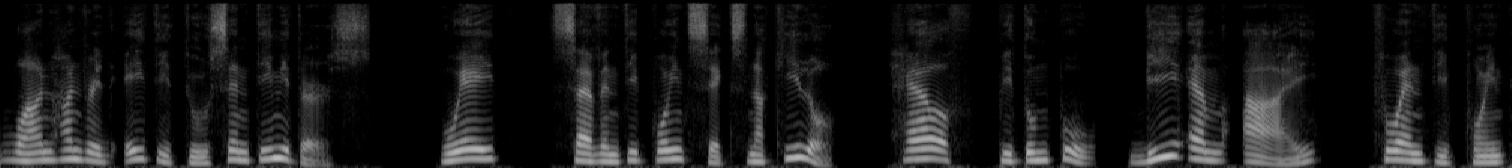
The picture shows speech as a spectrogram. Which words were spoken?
182 centimeters. Weight, 70.6 na kilo. Health, 70. BMI, 20.8.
